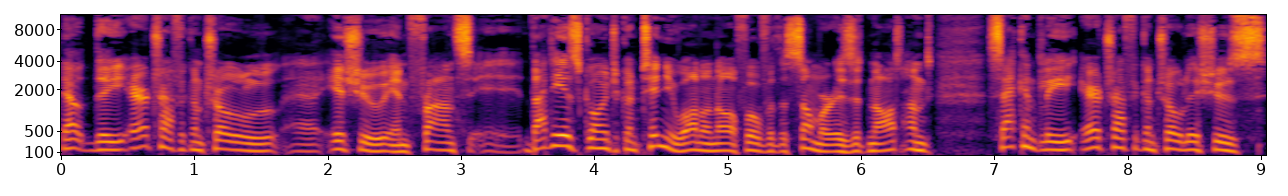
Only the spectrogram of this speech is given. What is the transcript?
Now, the air traffic control uh, issue in France, uh, that is going to continue on and off over the summer, is it not? And secondly, air traffic control issues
